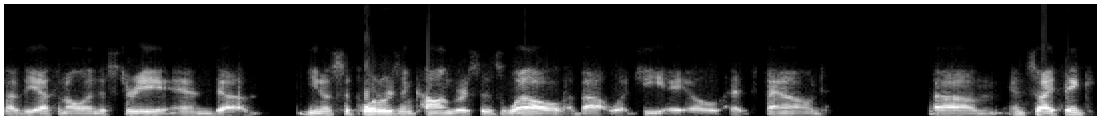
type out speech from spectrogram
of the ethanol industry and uh, you know supporters in Congress as well about what GAO had found. Um, and so I think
